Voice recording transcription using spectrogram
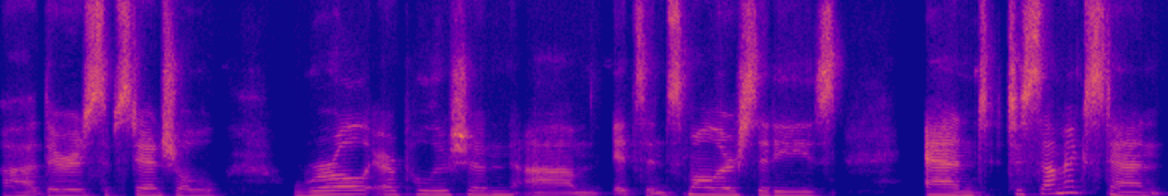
uh, there is substantial rural air pollution, um, it's in smaller cities. And to some extent,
